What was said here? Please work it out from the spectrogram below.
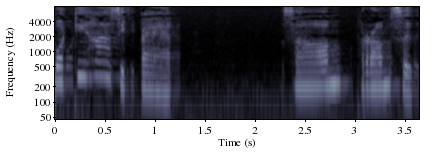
บทที่ห้าสิบแปดซ้อมพร้อมศึก แ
